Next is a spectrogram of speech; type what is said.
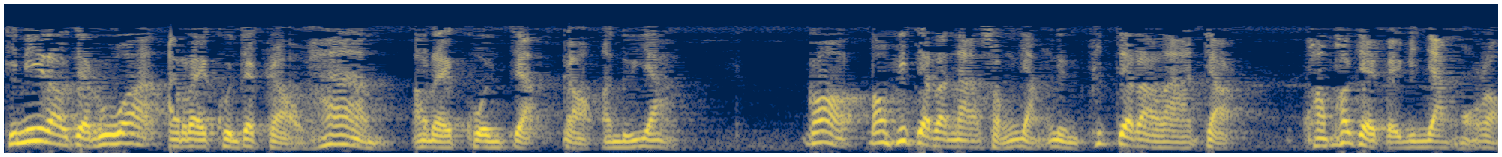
ทีนี้เราจะรู้ว่าอะไรควรจะกล่าวห้าม อะไรควรจะกล่าวอนุญาต ก็ต้องพิจารณาสองอย่างหนึ่งพิจารณาจากความเข้าใจไปวิญญาณของเรา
